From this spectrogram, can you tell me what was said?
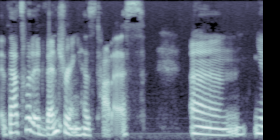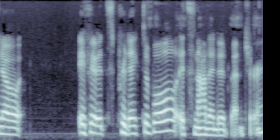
that's what adventuring has taught us. Um, you know, if it's predictable, it's not an adventure.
